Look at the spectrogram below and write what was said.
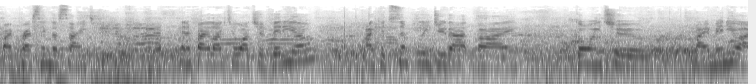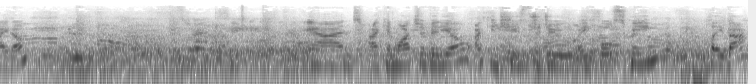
by pressing the key. And if I like to watch a video, I could simply do that by going to my menu item and I can watch a video. I can choose to do a full screen playback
